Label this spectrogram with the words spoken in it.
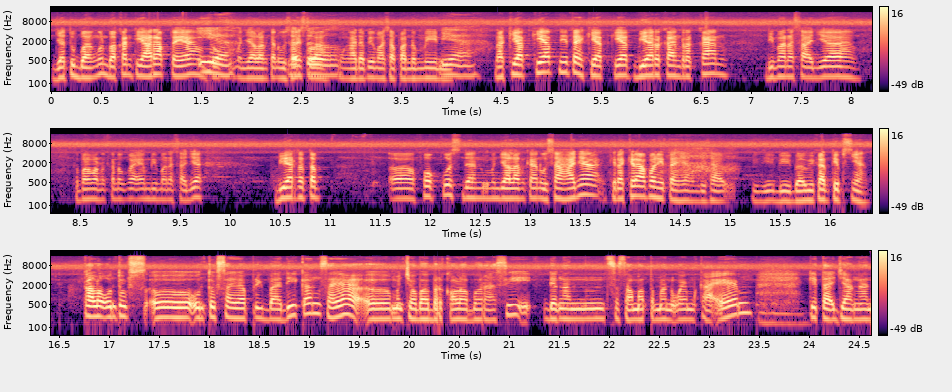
jatuh bangun bahkan tiarap teh ya Iya, untuk menjalankan usaha setelah betul. menghadapi masa pandemi ini. Iya. Nah kiat-kiat nih teh kiat-kiat biar rekan-rekan di mana saja teman-teman rekan UKM di mana saja biar tetap eh, fokus dan menjalankan usahanya kira-kira apa nih teh yang bisa di- dibagikan tipsnya? Kalau untuk eh, untuk saya pribadi Kang, saya eh, mencoba berkolaborasi dengan sesama teman UMKM. Kita jangan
